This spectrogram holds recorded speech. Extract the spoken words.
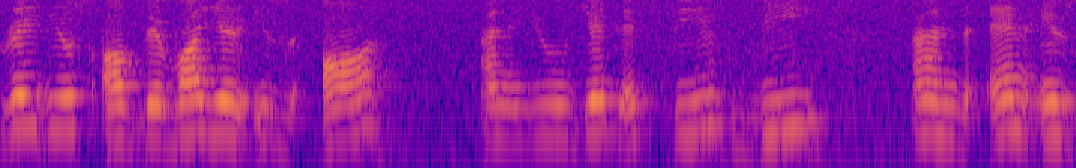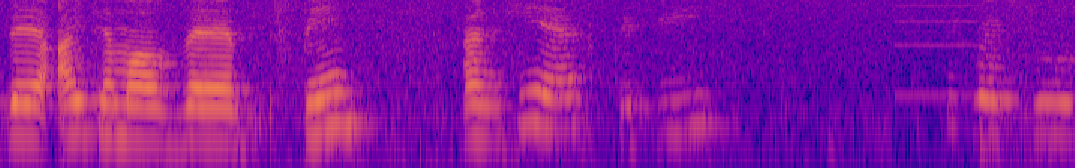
radius of the wire is R and you get a field B and N is the item of uh, spin. And here the B equals to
